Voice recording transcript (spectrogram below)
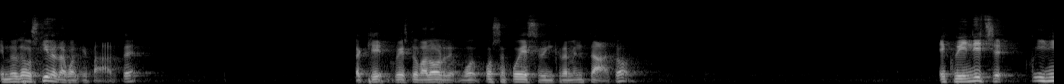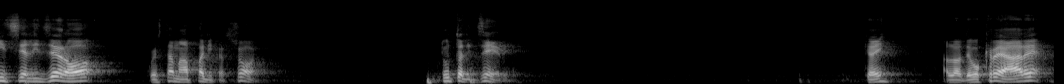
e me lo devo scrivere da qualche parte, perché questo valore possa poi essere incrementato, e quindi inizializzerò questa mappa di persone, tutta di zeri. Ok? Allora devo creare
